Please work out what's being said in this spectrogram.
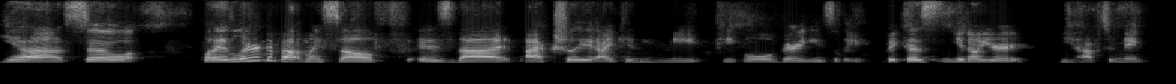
yeah so what I learned about myself is that actually I can meet people very easily because you know you're you have to make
